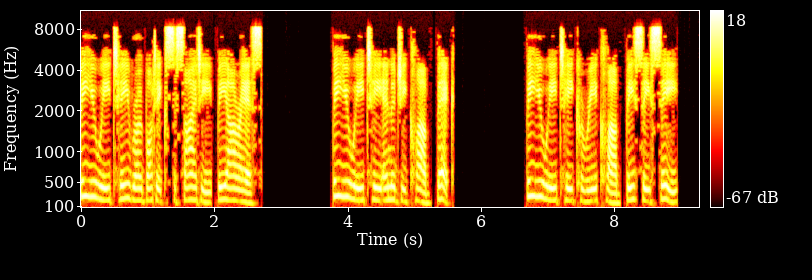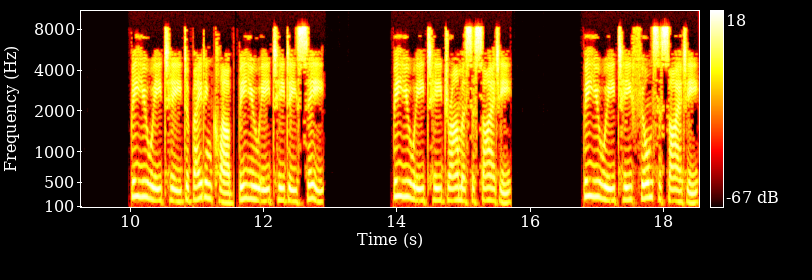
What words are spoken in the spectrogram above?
BUET Robotics Society BRS BUET Energy Club BEC BUET Career Club BCC BUET Debating Club BUETDC BUET Drama Society BUET Film Society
